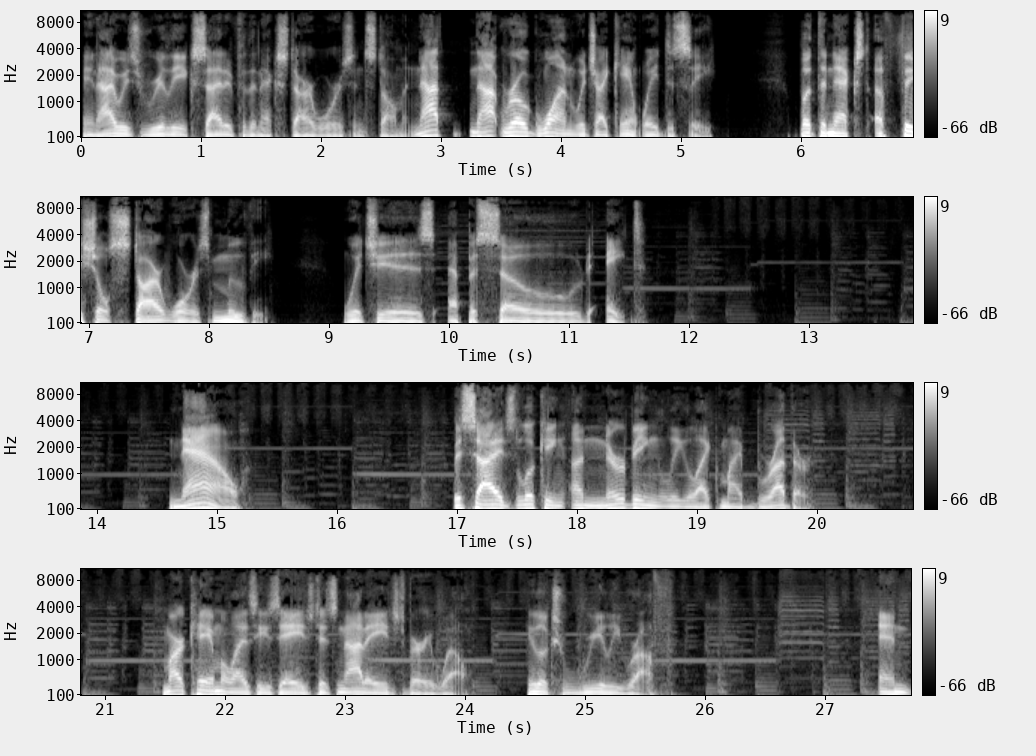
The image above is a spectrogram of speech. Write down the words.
And I was really excited for the next Star Wars installment. Not not Rogue One, which I can't wait to see, but the next official Star Wars movie, which is episode 8. Now, besides looking unnervingly like my brother, Mark Hamill, as he's aged, has not aged very well. He looks really rough and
